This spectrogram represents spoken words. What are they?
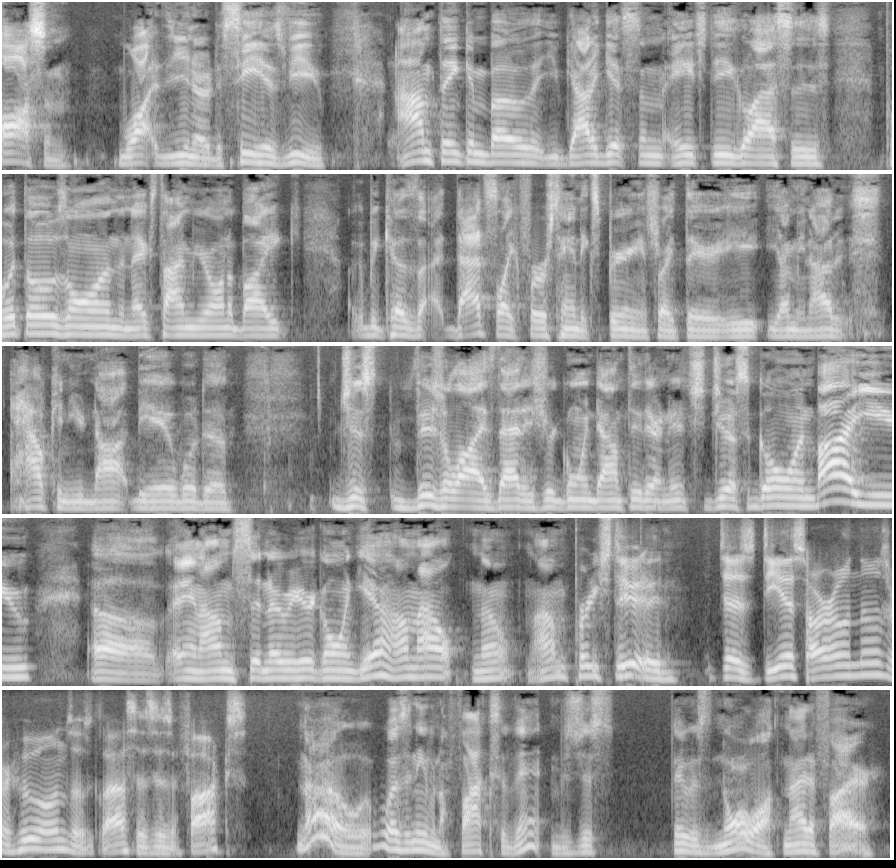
awesome. What you know to see his view. I'm thinking, Bo, that you've got to get some HD glasses. Put those on the next time you're on a bike because that's like firsthand experience right there. I mean, I, how can you not be able to just visualize that as you're going down through there and it's just going by you? Uh, and I'm sitting over here going, yeah, I'm out. No, I'm pretty stupid. Dude, does DSR own those, or who owns those glasses? Is it Fox? No, it wasn't even a Fox event. It was just, it was Norwalk Night of Fire.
